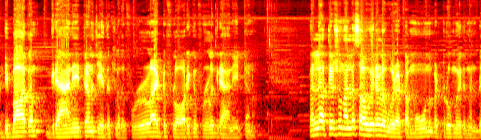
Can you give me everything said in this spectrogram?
അടിഭാഗം ഗ്രാനൈറ്റാണ് ചെയ്തിട്ടുള്ളത്. ഫുള്ളായിട്ട് ഫ്ലോറിങ് ഫുള്ള് ഗ്രാനൈറ്റാണ് നല്ല അത്യാവശ്യം നല്ല സൗകര്യമുള്ള വീട് കേട്ടോ മൂന്ന് ബെഡ്റൂം വരുന്നുണ്ട്.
